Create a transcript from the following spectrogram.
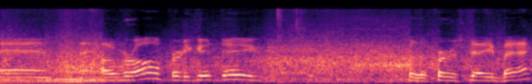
And overall, pretty good day for the first day back.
